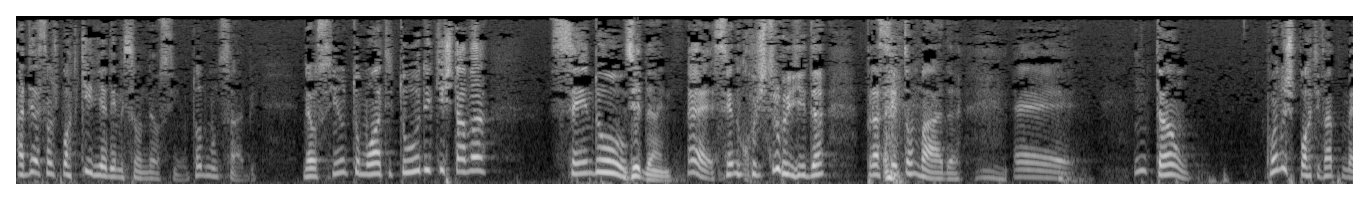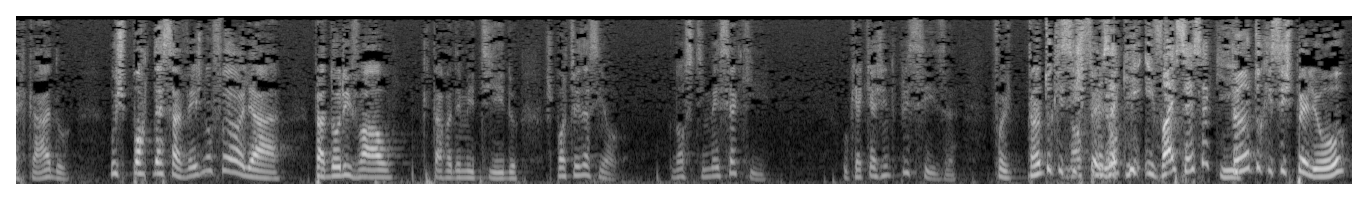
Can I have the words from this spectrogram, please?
A direção do esporte queria a demissão do Nelsinho, todo mundo sabe. Nelsinho tomou uma atitude que estava sendo. Zidane. É, sendo construída para ser tomada. É, então, quando o esporte vai para o mercado, o esporte dessa vez não foi olhar para Dorival, que estava demitido. O esporte fez assim: ó, nosso time é esse aqui. O que é que a gente precisa? Foi tanto que se espelhou. aqui, e vai ser esse aqui. Tanto que se espelhou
